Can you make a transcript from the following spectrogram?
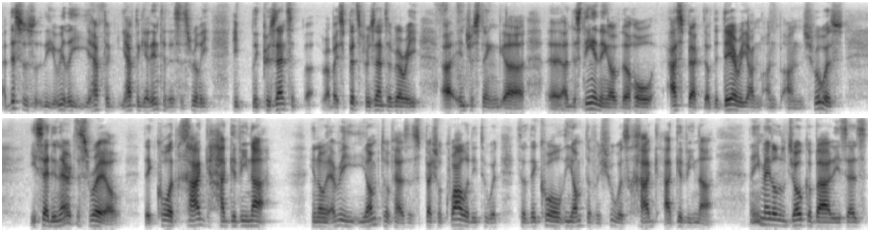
uh, this is the really you have to you have to get into this. It's really he, he presents a, uh, Rabbi Spitz presents a very uh, interesting uh, uh, understanding of the whole aspect of the dairy on on on Shavuos he said in Eretz Israel, they call it Chag Hagavina. You know, every Yom Tov has a special quality to it, so they call the Yom Tov Yeshua's Chag Hagavina. Then he made a little joke about it. He says,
